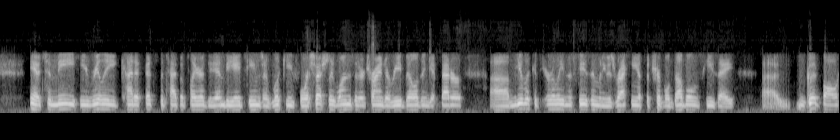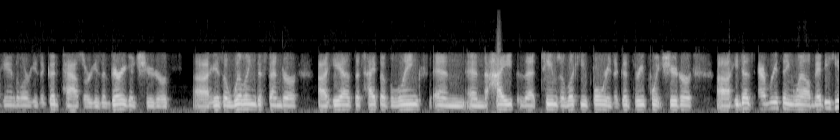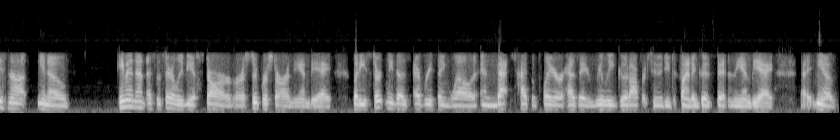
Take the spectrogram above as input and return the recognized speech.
you know, to me, he really kind of fits the type of player the NBA teams are looking for, especially ones that are trying to rebuild and get better. Um, you look at early in the season when he was racking up the triple doubles. He's a uh, good ball handler. He's a good passer. He's a very good shooter. Uh, he's a willing defender. Uh, he has the type of length and and height that teams are looking for. He's a good three point shooter. Uh, he does everything well. Maybe he's not, you know, he may not necessarily be a star or a superstar in the NBA, but he certainly does everything well. And that type of player has a really good opportunity to find a good fit in the NBA. Uh, you know,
